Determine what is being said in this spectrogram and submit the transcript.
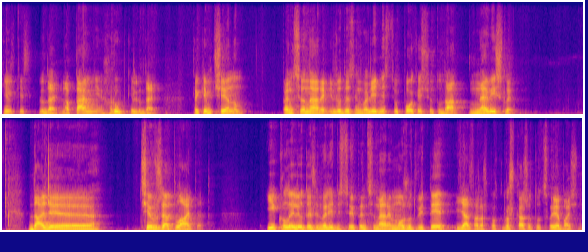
кількість людей, на певні групки людей. Таким чином, пенсіонери і люди з інвалідністю поки що туди не війшли. Далі, чи вже платять? І коли люди з інвалідністю і пенсіонери можуть війти, я зараз розкажу тут своє бачення.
